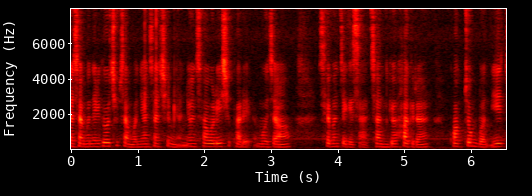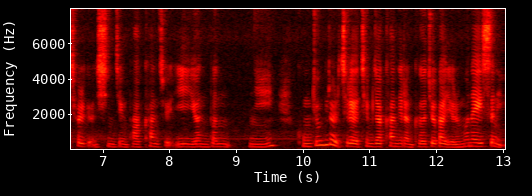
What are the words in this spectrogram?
연산군 1교 13권 연산 10년 윤 4월 28일 무자 세 번째 기사 전교하기를 곽종번 이철균 신징 박한주 이연번이 공중일을 지레 짐작한 일은 그 죄가 열문에 있으니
